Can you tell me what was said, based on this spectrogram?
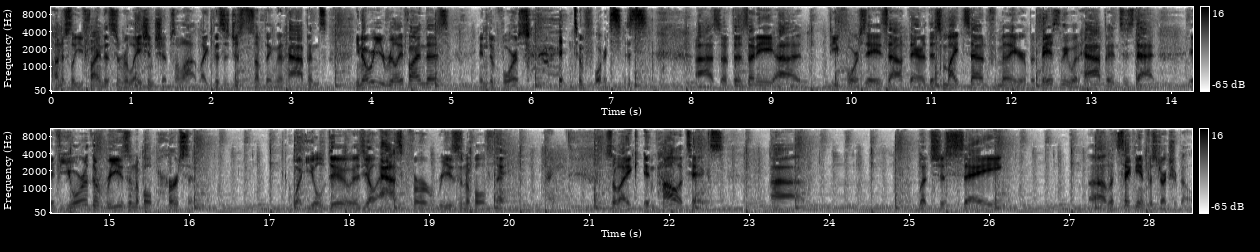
honestly you find this in relationships a lot. Like this is just something that happens. You know where you really find this in divorce, divorces. Uh, so if there's any uh, divorcees out there, this might sound familiar, but basically what happens is that if you're the reasonable person, what you'll do is you'll ask for a reasonable thing, right? So, like in politics, uh, let's just say, uh, let's take the infrastructure bill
